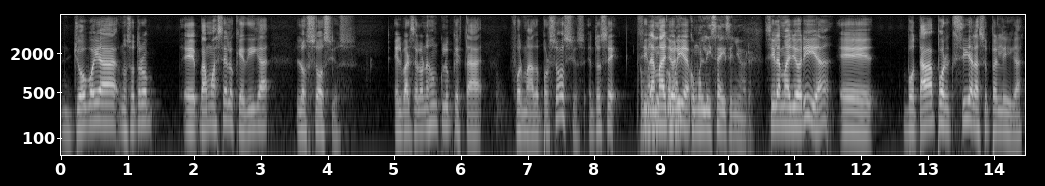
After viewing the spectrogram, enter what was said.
yo voy a, nosotros eh, vamos a hacer lo que diga los socios. El Barcelona es un club que está formado por socios. Entonces, si la el- como el- mayoría, Como el Licey, señores. si la mayoría eh, votaba por sí a la Superliga,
